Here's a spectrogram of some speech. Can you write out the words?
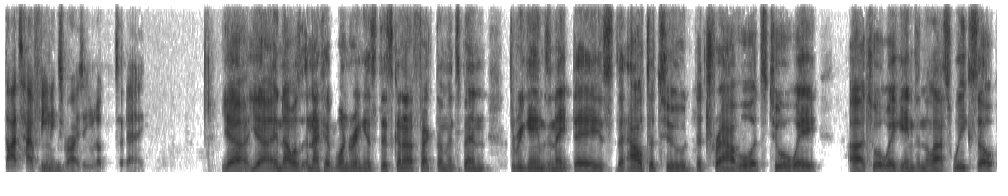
That's how Phoenix mm-hmm. Rising looked today. Yeah, yeah, and I was, and I kept wondering, is this going to affect them? It's been three games in eight days. The altitude, the travel. It's two away, uh, two away games in the last week. So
